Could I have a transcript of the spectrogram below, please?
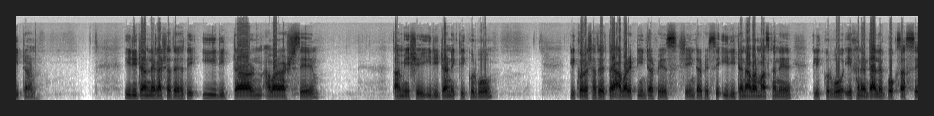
রিটার্ন ই রিটার্ন লেখার সাথে সাথে ই রিটার্ন আবার আসছে। তা আমি সেই ই রিটার্নে ক্লিক করব। ক্লিক করার সাথে সাথে আবার একটি ইন্টারফেস সেই ইন্টারফেসে ই রিটার্ন আবার মাঝখানে ক্লিক করব। এখানে ডায়লগ বক্স আছে।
